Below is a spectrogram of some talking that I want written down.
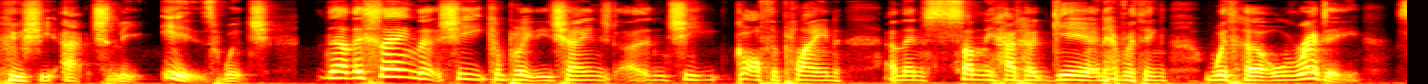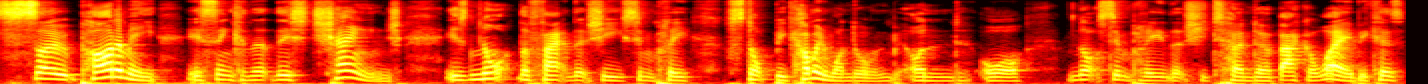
who she actually is, which now they're saying that she completely changed uh, and she got off the plane and then suddenly had her gear and everything with her already. So part of me is thinking that this change is not the fact that she simply stopped becoming Wonder Woman and or not simply that she turned her back away because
